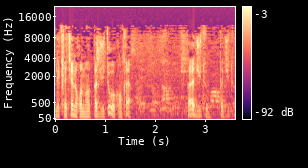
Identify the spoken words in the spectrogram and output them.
Les chrétiens ne remontent pas du tout, au contraire. Pas du tout, pas du tout.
